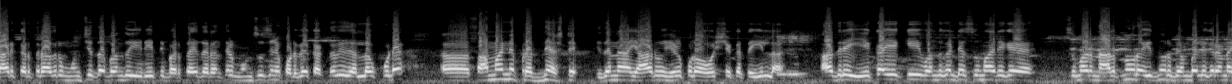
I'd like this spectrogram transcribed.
ಕಾರ್ಯಕರ್ತರಾದ್ರೂ ಮುಂಚಿತ ಬಂದು ಈ ರೀತಿ ಬರ್ತಾ ಇದ್ದಾರೆ ಅಂತೇಳಿ ಮುನ್ಸೂಚನೆ ಕೊಡಬೇಕಾಗ್ತದೆ. ಇದೆಲ್ಲವೂ ಕೂಡ ಸಾಮಾನ್ಯ ಪ್ರಜ್ಞೆ ಅಷ್ಟೇ. ಇದನ್ನ ಯಾರು ಹೇಳ್ಕೊಡೋ ಅವಶ್ಯಕತೆ ಇಲ್ಲ. ಆದ್ರೆ ಏಕಾಏಕಿ ಒಂದು ಗಂಟೆ ಸುಮಾರಿಗೆ, ಸುಮಾರು ನಾಲ್ಕನೂರ, ಐದ್ನೂರು ಬೆಂಬಲಿಗರನ್ನ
